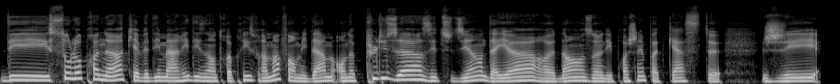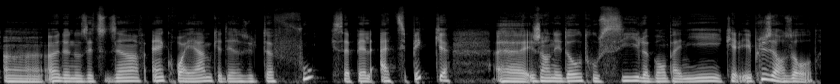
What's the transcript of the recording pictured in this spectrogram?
des solopreneurs qui avaient démarré des entreprises vraiment formidables. On a plusieurs étudiants. D'ailleurs, euh, dans un des prochains podcasts, j'ai un, de nos étudiants incroyable qui a des résultats fous, qui s'appelle Atypique. Euh, J'en ai d'autres aussi, Le Bon Panier et plusieurs autres.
